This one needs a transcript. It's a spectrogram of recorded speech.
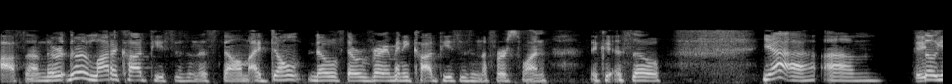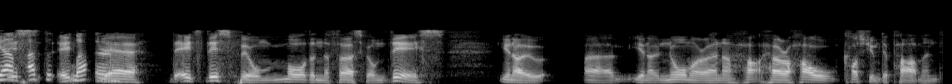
awesome. There, there are a lot of cod pieces in this film. I don't know if there were very many cod pieces in the first one. So, yeah. Um, so It's yeah, this- it- leather. Yeah, it's this film more than the first film. This, you know, um, you know, Norma and her, her whole costume department,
